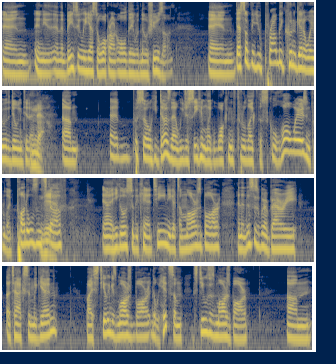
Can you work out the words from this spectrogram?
and and he, and then basically he has to walk around all day with no shoes on, and that's something you probably couldn't get away with doing today. No. Uh, so he does that. We just see him like walking through like the school hallways and through like puddles and Yeah. stuff. And he goes to the canteen. He gets a Mars bar, and then this is where Barry attacks him again by stealing his Mars bar. No, he hits him, steals his Mars bar. Um,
